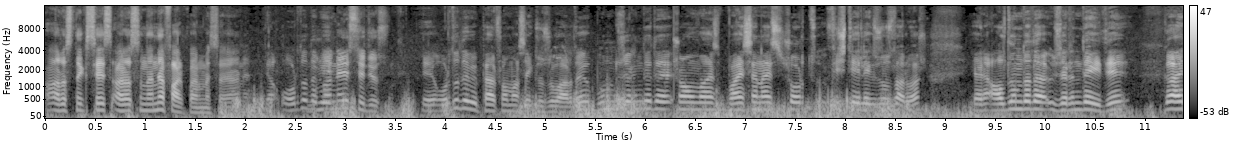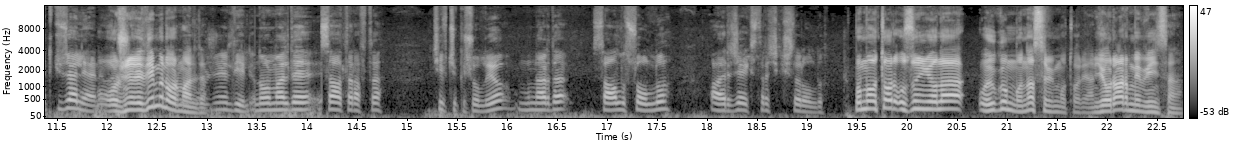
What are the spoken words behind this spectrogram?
arasındaki ses arasında ne fark var mesela yani? Ya orada da Bunda bir ne hissediyorsun? e, orada da bir performans egzozu vardı. Bunun üzerinde de şu an Vincennes Short Fishtail egzozlar var. Yani aldığımda da üzerindeydi. Gayet güzel yani. Orijinali değil mi normalde? Orijinal değil. Normalde sağ tarafta çift çıkış oluyor. Bunlar da sağlı sollu ayrıca ekstra çıkışlar oldu. Bu motor uzun yola uygun mu? Nasıl bir motor yani? Yorar mı bir insana?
